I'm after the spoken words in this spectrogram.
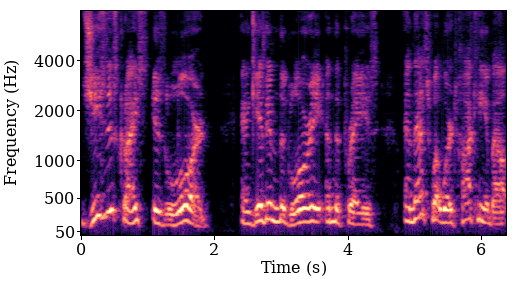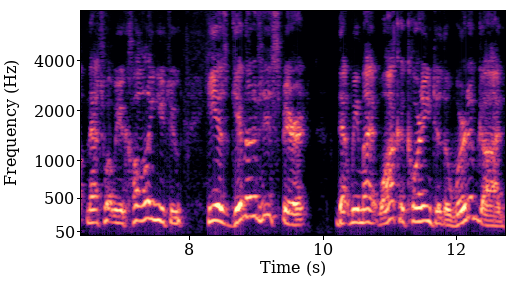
Jesus Christ is Lord, and give him the glory and the praise. And that's what we're talking about. And that's what we're calling you to. He has given us His Spirit that we might walk according to the Word of God.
